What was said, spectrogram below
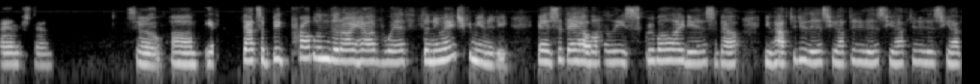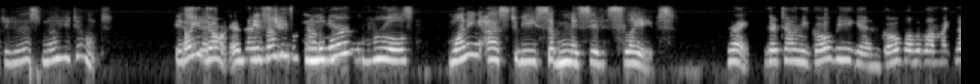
I understand. So um, Yeah. that's a big problem that I have with the New Age community is that they have Oh. all of these screwball ideas about you have to do this, you have to do this, you have to do this, you have to do this. No, you don't. It's No, you just- don't. And then It's some just people tell me, more rules wanting us to be submissive slaves. right, they're telling me, go vegan, go blah, blah, blah. I'm like, no,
